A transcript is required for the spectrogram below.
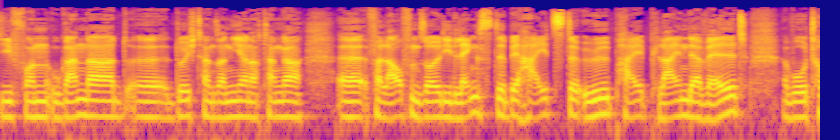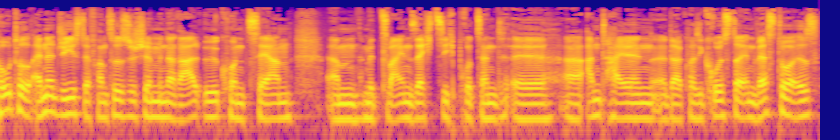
die von Uganda äh, durch Tansania nach Tanga äh, verlaufen soll, die längste beheizte Ölpipeline der Welt, wo Total Energies, der französische Mineralölkonzern, ähm, mit 62 Prozent äh, äh, Anteilen äh, da quasi größter Investor ist,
